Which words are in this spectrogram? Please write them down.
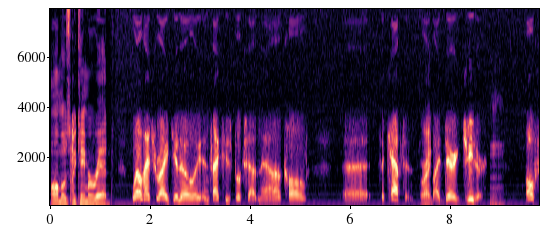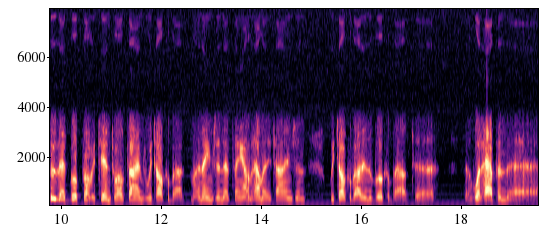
almost became a Red. Well, that's right. You know, in fact, his book's out now called uh, "The Captain" Right. by Derek Jeter. Mhm. All through that book, probably 10, 12 times, we talk about my name's in that thing. I don't know how many times, and we talk about in the book about uh, what happened, uh,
